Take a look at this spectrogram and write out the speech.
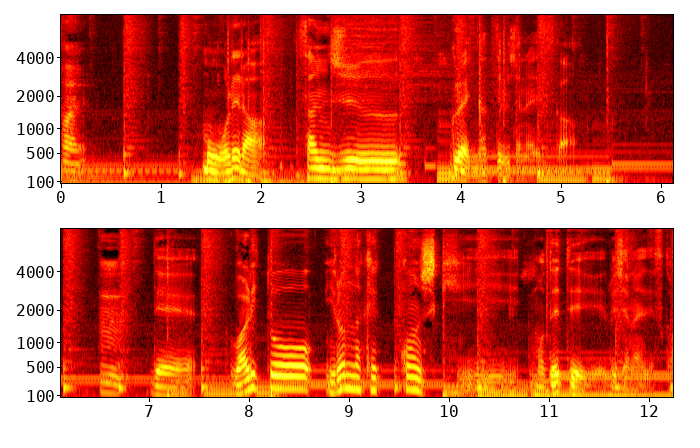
はい。もう俺ら30ぐらいになってるじゃないですか。うん。で割といろんな結婚式も出てるじゃないですか。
